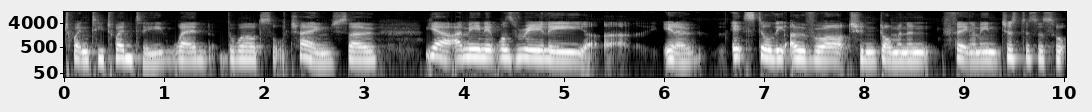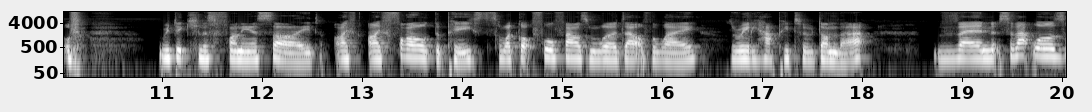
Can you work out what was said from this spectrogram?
2020 when the world sort of changed. So, yeah, I mean, it was really, uh, you know, it's still the overarching dominant thing. I mean, just as a sort of ridiculous funny aside, I I filed the piece, so I'd got four thousand words out of the way. I was really happy to have done that. Then, so that was.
